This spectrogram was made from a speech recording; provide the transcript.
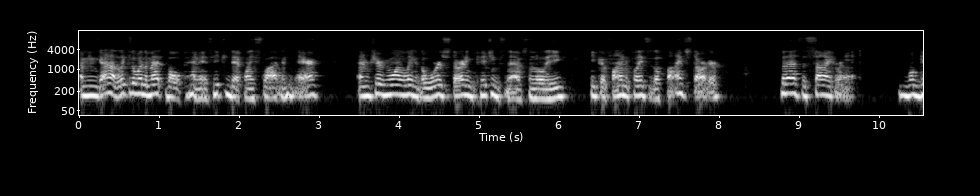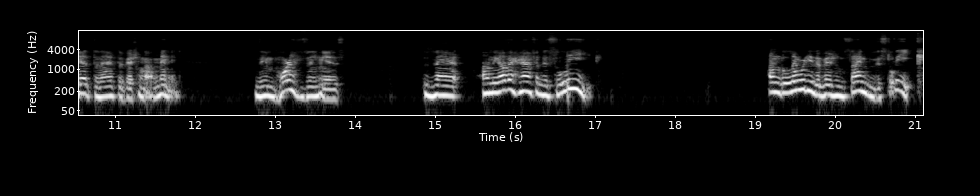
I mean, God, look at the way the Met bullpen is. He could definitely slot in there. And I'm sure if you want to look at the worst starting pitching snaps in the league, he could find a place as a five starter. But that's a side rant. We'll get to that division in a minute. The important thing is that on the other half of this league, on the Liberty Division side of this league,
